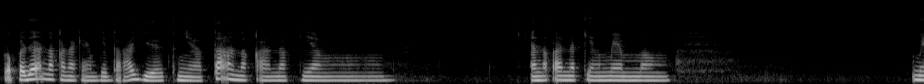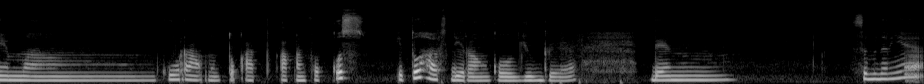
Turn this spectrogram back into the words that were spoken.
kepada anak-anak yang pintar aja. Ternyata anak-anak yang anak-anak yang memang memang kurang untuk akan fokus itu harus dirangkul juga dan sebenarnya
